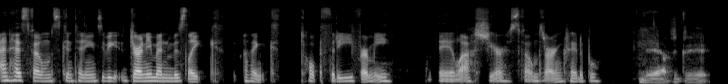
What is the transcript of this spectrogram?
And his films continue to be. Journeyman was like, I think, top three for me uh, last year. His films are incredible. Yeah, it was great.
